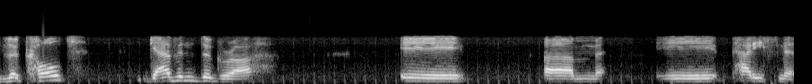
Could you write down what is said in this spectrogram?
The Cult, Gavin DeGraw et, um, et Patti Smith.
